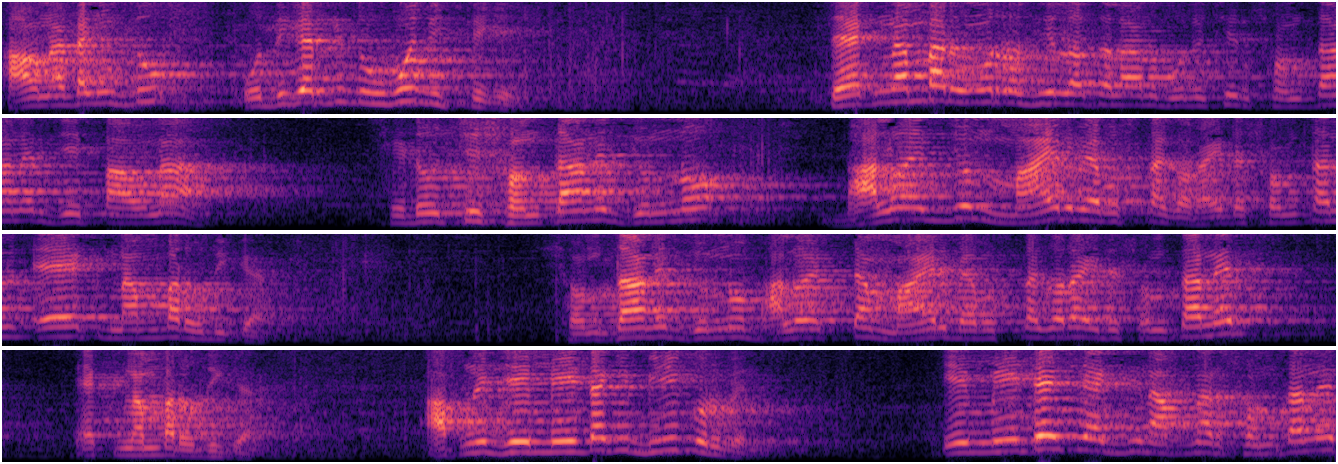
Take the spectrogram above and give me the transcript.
পাওনাটা কিন্তু অধিকার কিন্তু উভয় দিক থেকে। এক নাম্বার উমর রাজিয়াল্লাহ তালা বলেছেন, সন্তানের যে পাওনা, সেটা হচ্ছে সন্তানের জন্য ভালো একজন মায়ের ব্যবস্থা করা, এটা সন্তানের এক নাম্বার অধিকার। সন্তানের জন্য ভালো একটা মায়ের ব্যবস্থা করা, এটা সন্তানের এক নাম্বার অধিকার। আপনি যে মেয়েটাকে বিয়ে করবেন, এই মেয়েটাই তো একদিন আপনার সন্তানের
